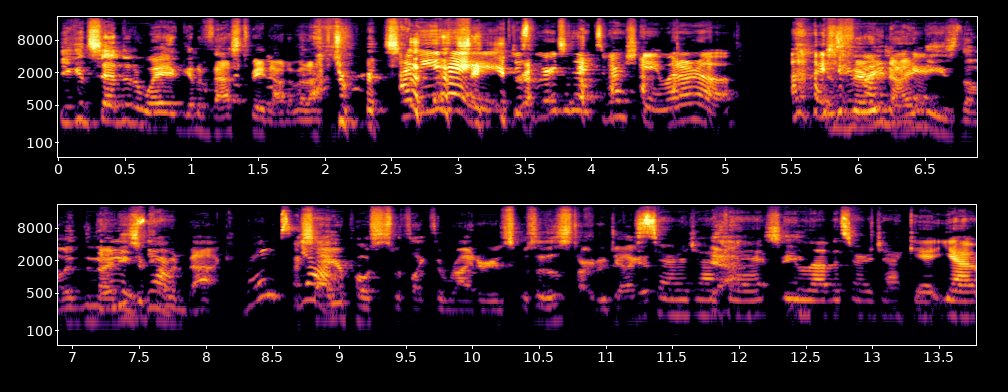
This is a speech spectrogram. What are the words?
You can send it away and get a vest made out of it afterwards. I mean, hey, just wear it to the next Rush game. I don't know. I It's very mind either. '90s though. The '90s is, are yeah. coming back. right? I yeah. saw your posts with like the riders. Was it a starter jacket? Starter Yeah, jacket. see. we love the starter jacket. Yeah,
